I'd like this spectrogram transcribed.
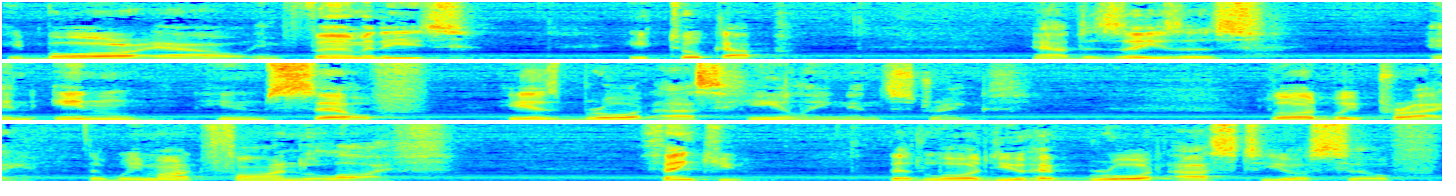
He bore our infirmities, He took up our diseases, and in Himself He has brought us healing and strength. Lord, we pray that we might find life. Thank you that, Lord, you have brought us to yourself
